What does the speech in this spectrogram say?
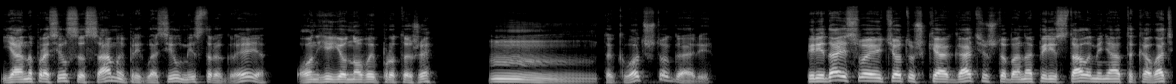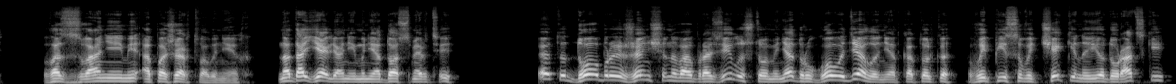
Я напросился сам и пригласил мистера Грея. Он ее новый протеже. — Ммм, так вот что, Гарри. Передай своей тетушке Агате, чтобы она перестала меня атаковать воззваниями о пожертвованиях. Надоели они мне до смерти. Эта добрая женщина вообразила, что у меня другого дела нет, как только выписывать чеки на ее дурацкие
